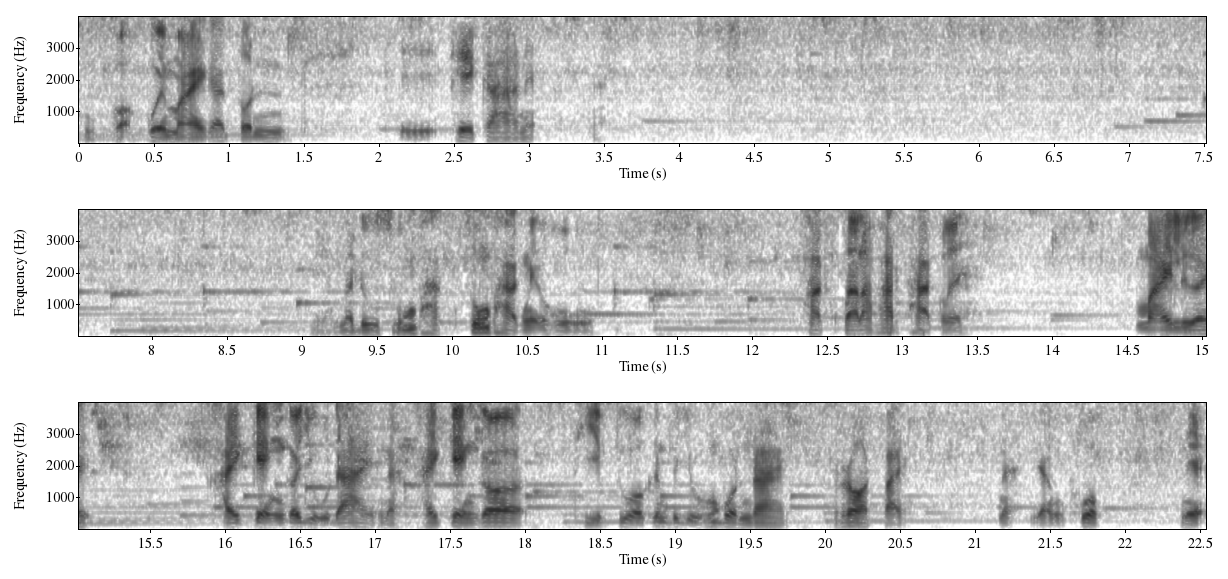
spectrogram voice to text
ปลูกเกาะกล้วยไม้กับต้น เพกาเนี่ยมาดูซุ้มผัก ซุ้มผักเนี่ยโอ้โห ผักสารพัดผักเลย ไม้เลื้อย ใครเก่งก็อยู่ได้นะ ใครเก่งก็ถีบตัวขึ้นไปอยู่ข้างบนได้ รอดไปนะ อย่างพวกเนี่ย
